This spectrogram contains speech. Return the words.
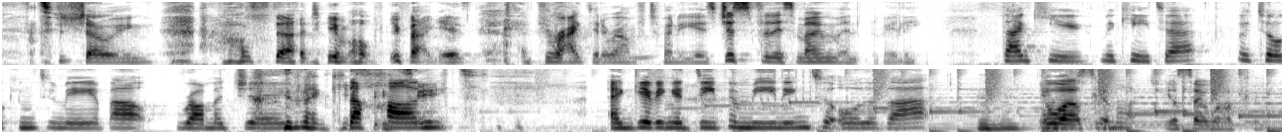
to showing how sturdy a mulberry bag is. I've dragged it around for 20 years just for this moment, really. Thank you, Miquita, for talking to me about rummaging, Thank you, the Susie. hunt, and giving a deeper meaning to all of that. Mm-hmm. You're you so welcome. much. You're so welcome.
